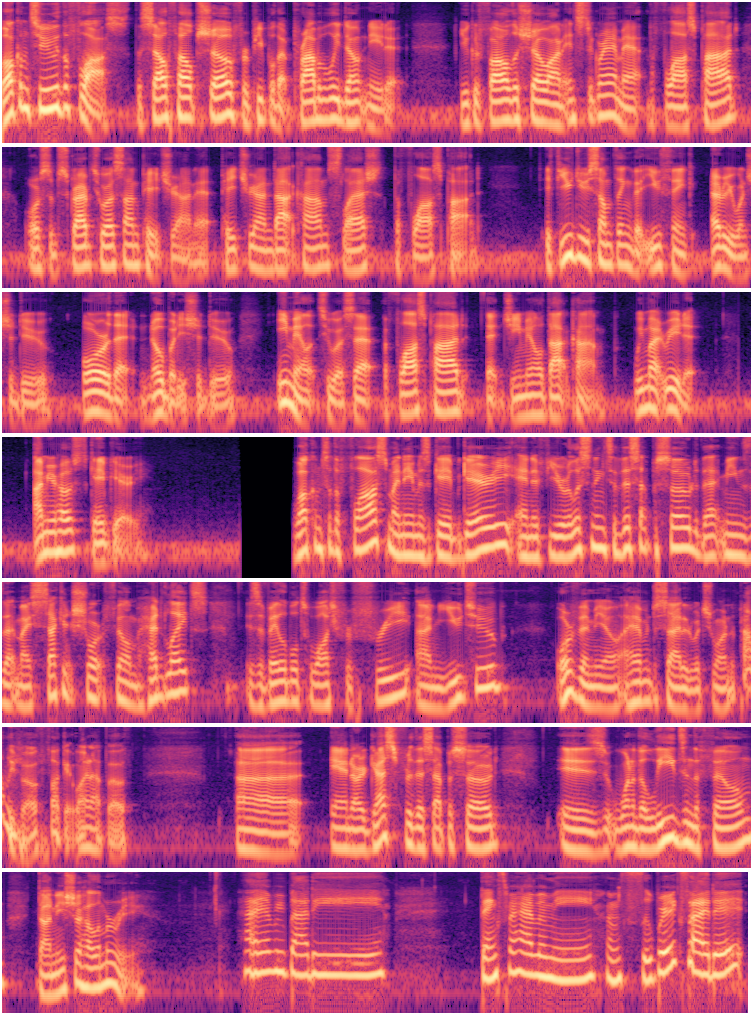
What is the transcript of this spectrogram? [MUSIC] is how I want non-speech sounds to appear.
Welcome to The Floss, the self help show for people that probably don't need it. You could follow the show on Instagram at The Floss Pod or subscribe to us on Patreon at patreon.com slash The Floss Pod. If you do something that you think everyone should do or that nobody should do, email it to us at theflosspod at gmail.com. We might read it. I'm your host, Gabe Gary. Welcome to The Floss. My name is Gabe Gary, and if you're listening to this episode, that means that my second short film, Headlights, is available to watch for free on YouTube or Vimeo. I haven't decided which one. Probably both. Fuck it. Why not both? Uh, and our guest for this episode is one of the leads in the film, Donesha Hella Marie. Hi, everybody. Thanks for having me. I'm super excited.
